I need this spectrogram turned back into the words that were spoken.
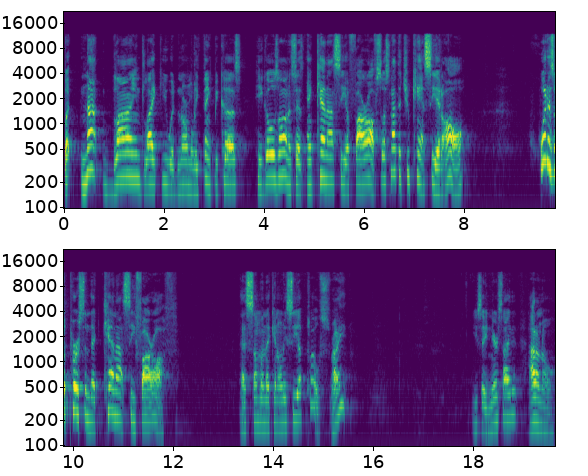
but not blind like you would normally think, because he goes on and says, and cannot see afar off. So it's not that you can't see at all. What is a person that cannot see far off? That's someone that can only see up close, right? You say nearsighted? I don't know.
